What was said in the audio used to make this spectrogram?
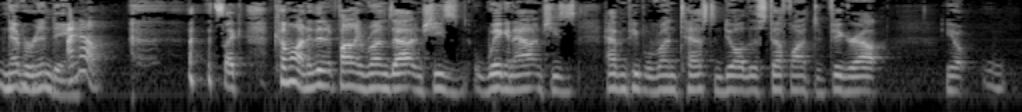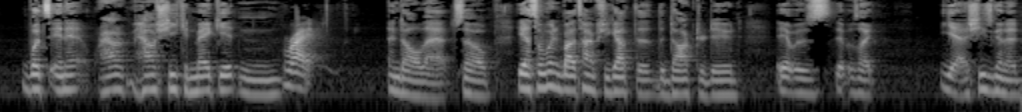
never ending. I know. it's like, come on, and then it finally runs out, and she's wigging out, and she's having people run tests and do all this stuff on it to figure out, you know, what's in it, how how she can make it, and Right. and all that. So yeah, so when by the time she got the the doctor dude, it was it was like, yeah, she's gonna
